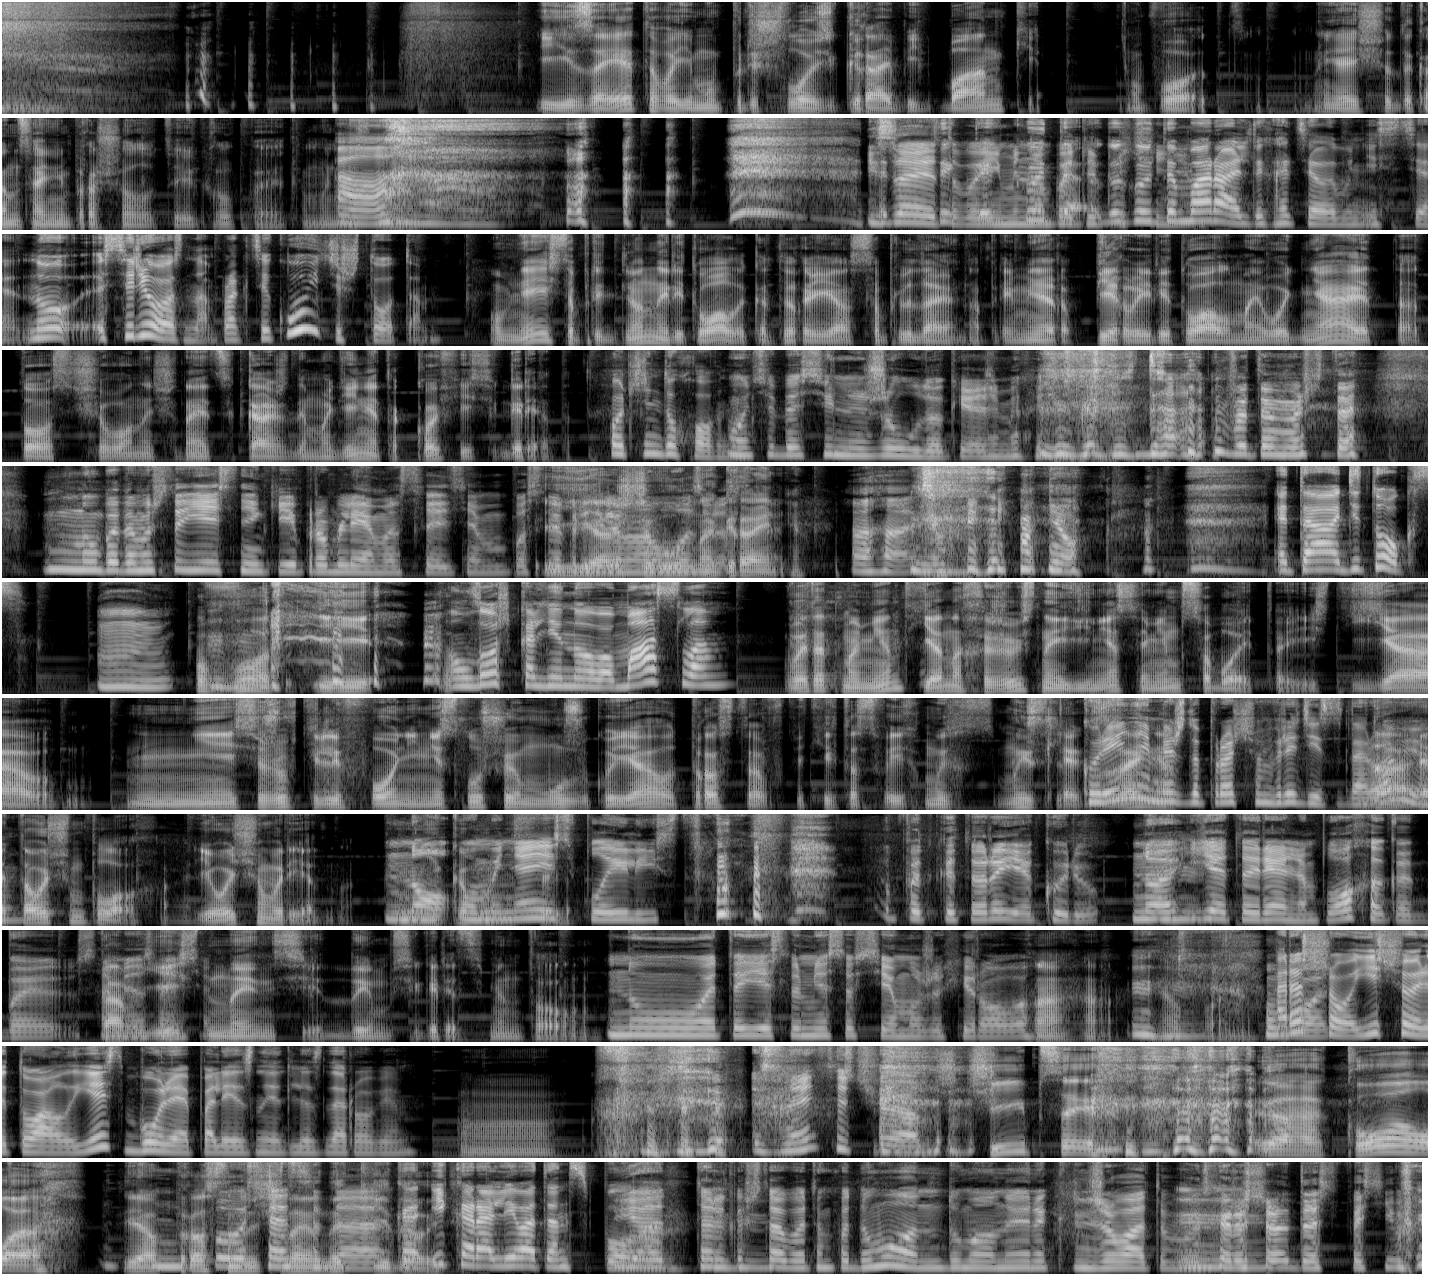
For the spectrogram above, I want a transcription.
и из-за этого ему пришлось грабить банки. Вот. Я еще до конца не прошел эту игру, поэтому не а. знаю. Из-за этого именно по Какую-то мораль ты хотела вынести. Ну, серьезно, практикуете что-то? У меня есть определенные ритуалы, которые я соблюдаю. Например, первый ритуал моего дня — это то, с чего начинается каждый мой день, это кофе и сигарета. Очень духовно. У тебя сильный желудок, я же хочу сказать. Да. Потому что ну, потому что есть некие проблемы с этим после определенного Я живу возраста. на грани. Ага, я понял. Это детокс. Вот, и... Ложка льняного масла. В этот момент я нахожусь наедине с самим собой. То есть я не сижу в телефоне, не слушаю музыку, я вот просто в каких-то своих мыс- мыслях Курение, занят. между прочим, вредит здоровью. Да, это очень плохо и очень вредно. Но Никому у меня есть плейлист под который я курю. Но это реально плохо, как бы. Там есть Нэнси дым сигарет с ментолом? Ну, это если мне совсем уже херово. Ага, я понял. Хорошо, еще ритуалы есть более полезные для здоровья? Знаете, что? Чипсы, кола. Я просто начинаю накидывать. И королева танцпола. Я только что об этом подумала, но думала, наверное, кринжевато будет. Хорошо, да, спасибо.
